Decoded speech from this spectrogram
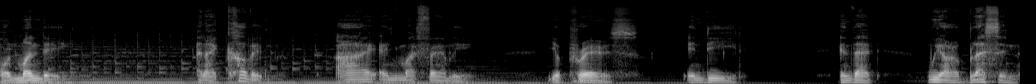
on Monday. And I covet, I and my family, your prayers indeed, in that we are a blessing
